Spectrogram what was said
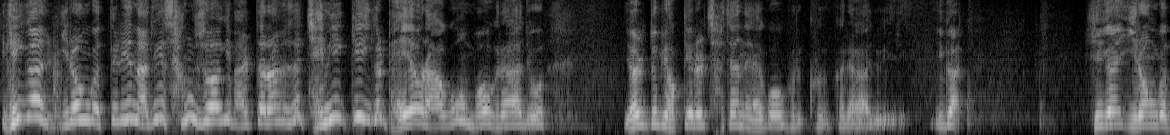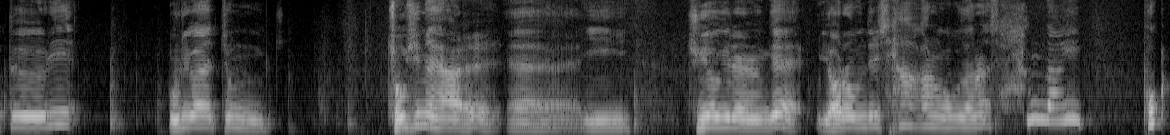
그러니까 이런 것들이 나중에 상수하게 발달하면서 재미있게 이걸 배열하고 뭐 그래가지고 열두 몇 개를 찾아내고 그, 그, 래가지고 그러니까 그러니까 이런 것들이 우리가 좀 조심해야 할 이 주역이라는 게 여러분들이 생각하는 것보다는 상당히 복,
